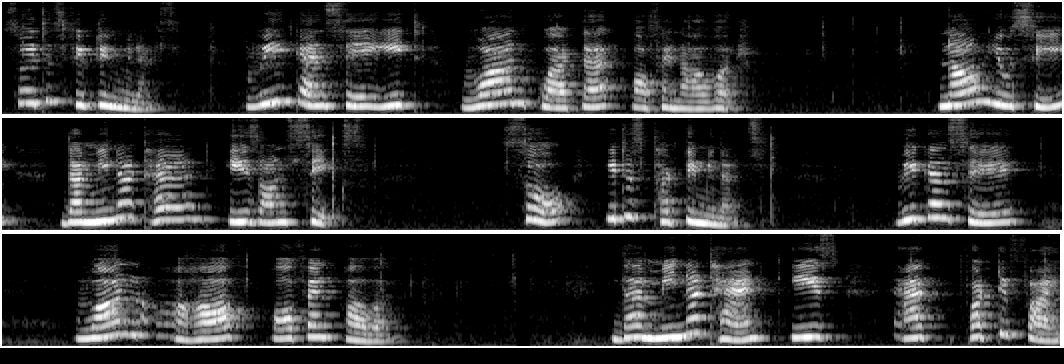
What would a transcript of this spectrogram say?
So, it is 15 minutes. We can say it one quarter of an hour. Now you see the minute hand is on 6. So it is 30 minutes. We can say one half of an hour. The minute hand is at 45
